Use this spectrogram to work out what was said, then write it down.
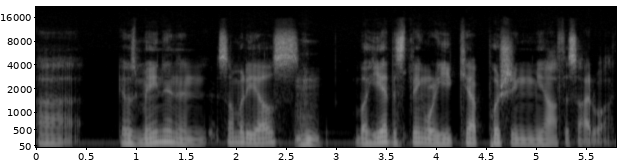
uh, it was Mainen and somebody else, Mhm. but he had this thing where he kept pushing me off the sidewalk.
